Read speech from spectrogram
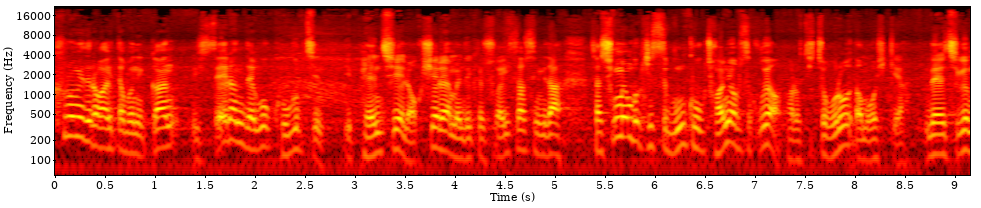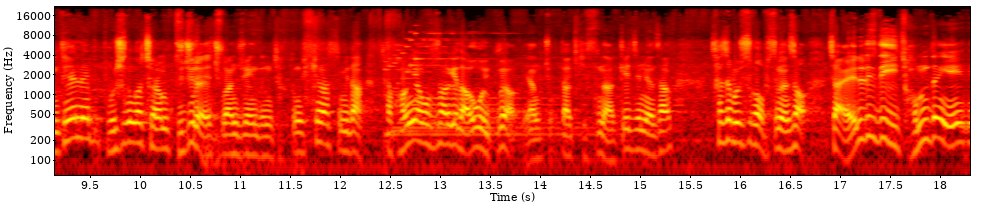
크롬이 들어가 있다 보니까 이 세련되고 고급진 이 벤츠의 럭셔리함을 느낄 수가 있었습니다. 자, 측면부 기스 문콕 전혀 없었고요. 바로 뒤쪽으로 넘어오실게요. 네, 지금 테일램프 보시는 것처럼 두 줄에 주간 주행 등 작동시켜놨습니다. 자, 광량 우수하게 나오고 있고요. 양쪽 다 기스나 깨짐 현상 찾아볼 수가 없으면서 자 LED 이 점등이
